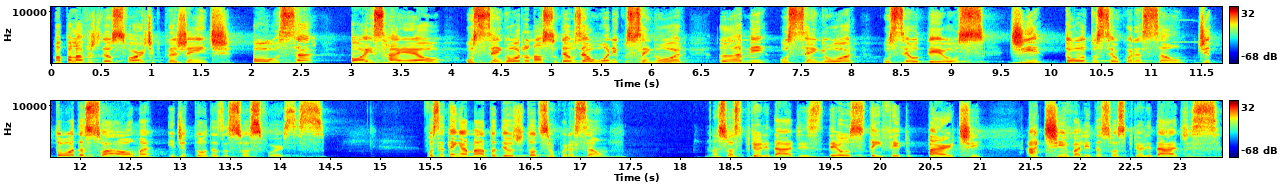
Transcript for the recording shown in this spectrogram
Uma palavra de Deus forte aqui para gente. Ouça, ó Israel, o Senhor, o nosso Deus, é o único Senhor. Ame o Senhor, o seu Deus de todo o seu coração, de toda a sua alma e de todas as suas forças. Você tem amado a Deus de todo o seu coração? Nas suas prioridades, Deus tem feito parte ativa ali das suas prioridades?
